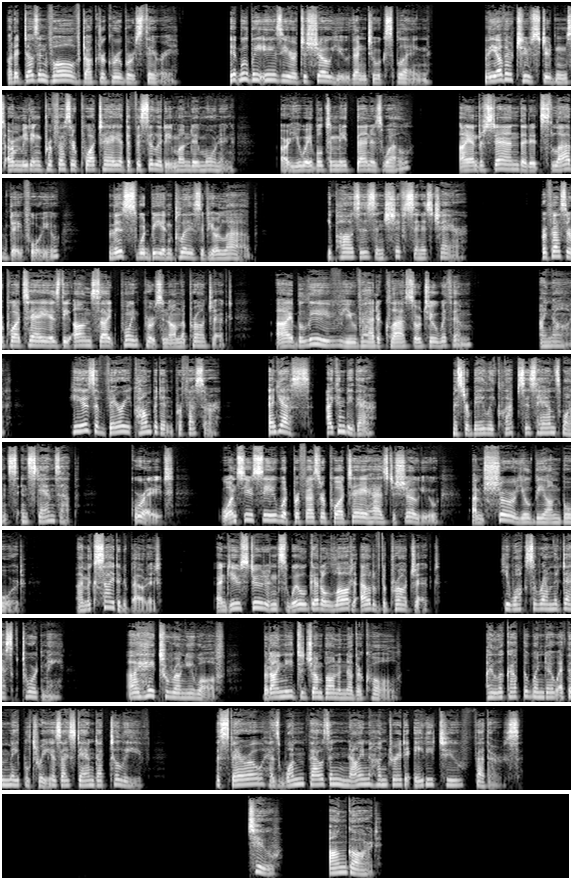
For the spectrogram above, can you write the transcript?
But it does involve Dr. Gruber's theory. It will be easier to show you than to explain. The other two students are meeting Professor Poitet at the facility Monday morning. Are you able to meet then as well? I understand that it's lab day for you. This would be in place of your lab. He pauses and shifts in his chair. Professor Poitet is the on site point person on the project. I believe you've had a class or two with him? I nod. He is a very competent professor. And yes, I can be there. Mr. Bailey claps his hands once and stands up. Great. Once you see what Professor Poitet has to show you, I'm sure you'll be on board. I'm excited about it. And you students will get a lot out of the project. He walks around the desk toward me. I hate to run you off, but I need to jump on another call. I look out the window at the maple tree as I stand up to leave. The sparrow has 1,982 feathers. 2. On guard.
